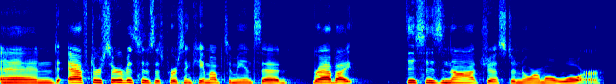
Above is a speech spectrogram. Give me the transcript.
And after services, this person came up to me and said, Rabbi, this is not just a normal war.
